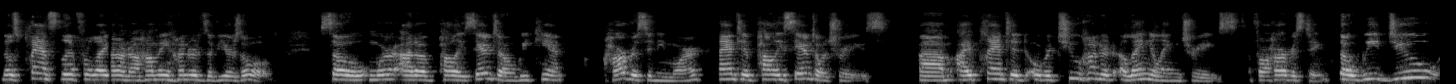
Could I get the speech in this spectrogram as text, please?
Those plants live for like I don't know how many hundreds of years old. So we're out of Palo Santo, we can't harvest anymore. Planted Palo Santo trees. Um, I planted over 200 ylang-ylang trees for harvesting. So we do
